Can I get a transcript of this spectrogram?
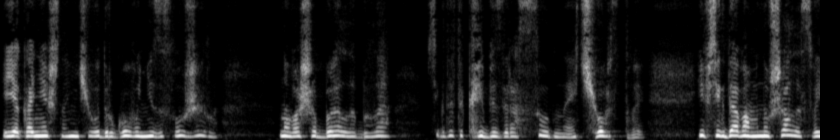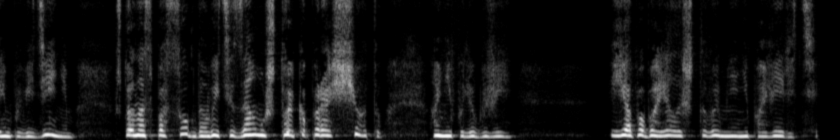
и я, конечно, ничего другого не заслужила – но ваша Белла была всегда такая безрассудная, черствая, и всегда вам внушала своим поведением, что она способна выйти замуж только по расчету, а не по любви. я побоялась, что вы мне не поверите,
